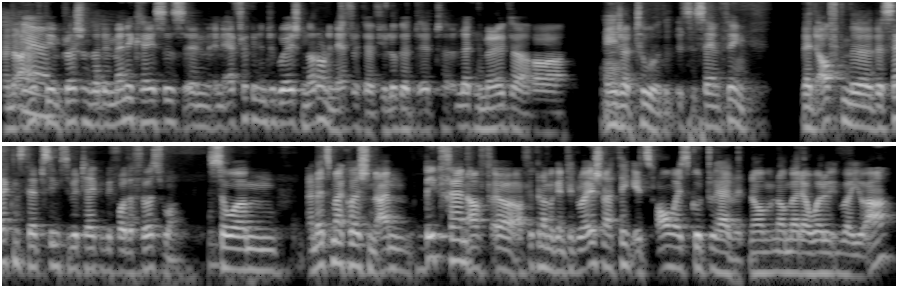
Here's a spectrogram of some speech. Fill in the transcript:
And yeah. I have the impression that in many cases in, in African integration, not only in Africa, if you look at, at Latin America or Asia too, it's the same thing. That often the, the second step seems to be taken before the first one. So, um, and that's my question. I'm a big fan of, uh, of economic integration. I think it's always good to have it, no, no matter where, where you are.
